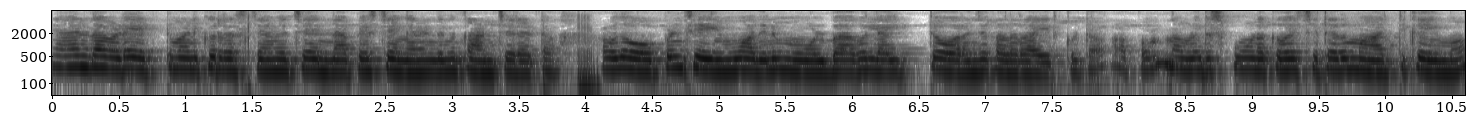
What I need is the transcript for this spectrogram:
ഞാനിതാ അവിടെ എട്ട് മണിക്കൂർ റെസ്റ്റ് ചെയ്യാൻ വെച്ച എന്നാ പേസ്റ്റ് എങ്ങനെ ഉണ്ടെന്ന് കാണിച്ചു തരാം കേട്ടോ അപ്പോൾ അത് ഓപ്പൺ ചെയ്യുമ്പോൾ അതിന് മോൾ ഭാഗം ലൈറ്റ് ഓറഞ്ച് കളറായിരിക്കും കേട്ടോ അപ്പം നമ്മളൊരു സ്പൂണൊക്കെ വെച്ചിട്ട് അത് മാറ്റി കഴിയുമ്പോൾ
